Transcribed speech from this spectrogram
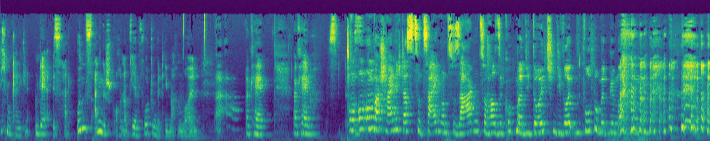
nicht nur kleine Kinder. Und der ist, hat uns angesprochen, ob wir ein Foto mit ihm machen wollen. Okay. Okay. Um, um, um wahrscheinlich das zu zeigen und zu sagen, zu Hause, guck mal, die Deutschen, die wollten ein Foto mit mir machen.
